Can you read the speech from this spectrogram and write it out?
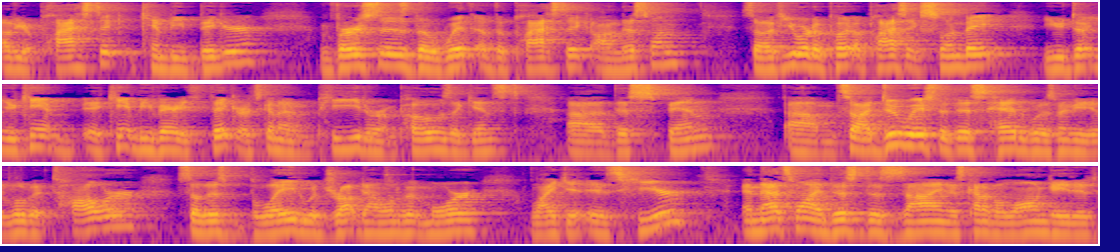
of your plastic can be bigger versus the width of the plastic on this one. So if you were to put a plastic swim bait, you don't, you can't, it can't be very thick or it's gonna impede or impose against uh, this spin. Um, so I do wish that this head was maybe a little bit taller so this blade would drop down a little bit more like it is here. And that's why this design is kind of elongated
